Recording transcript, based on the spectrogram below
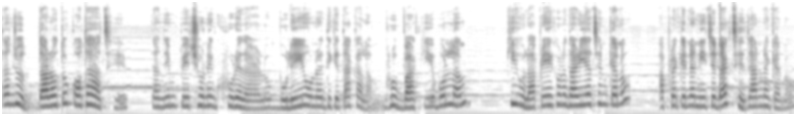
তানজু দাঁড়াও তো কথা আছে। তানজিম পেছনে ঘুরে দাঁড়াল বলেই ওনার দিকে তাকালাম। ভ্রু বাঁকিয়ে বললাম কি হলো? আপনি এখনও দাঁড়িয়ে আছেন কেন? আপনাকে না নিচে ডাকছে? যান না কেন?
